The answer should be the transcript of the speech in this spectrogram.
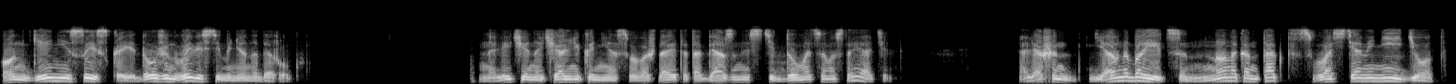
Он гений сыска и должен вывести меня на дорогу. Наличие начальника не освобождает от обязанности думать самостоятельно. Аляшин явно боится, но на контакт с властями не идет.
